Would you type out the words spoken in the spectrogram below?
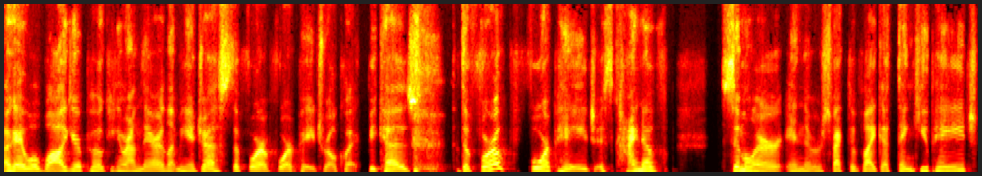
Okay, well, while you're poking around there, let me address the 404 page real quick because the 404 page is kind of similar in the respect of like a thank you page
